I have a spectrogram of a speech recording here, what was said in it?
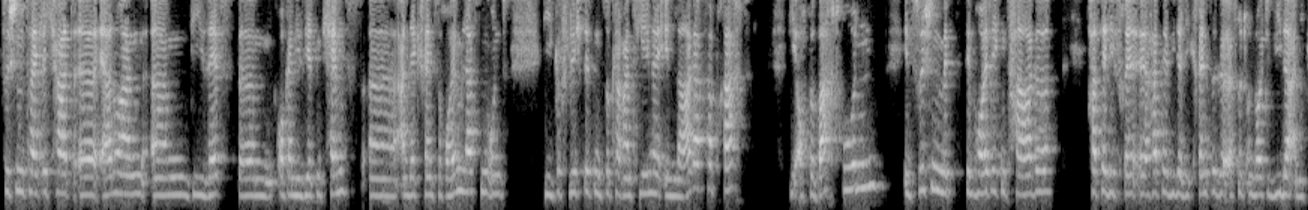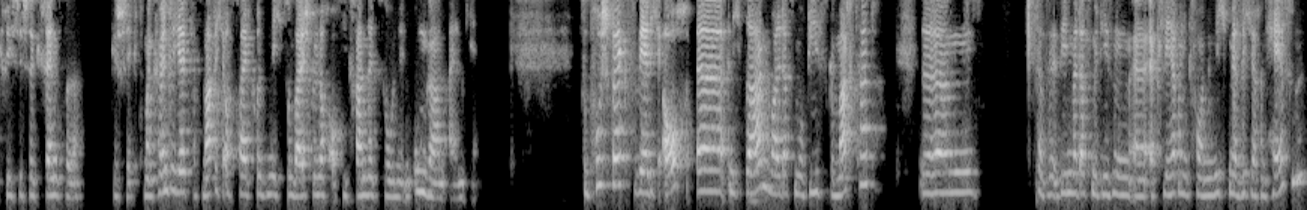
Zwischenzeitlich hat äh, Erdogan ähm, die selbst ähm, organisierten Camps äh, an der Grenze räumen lassen und die Geflüchteten zur Quarantäne in Lager verbracht, die auch bewacht wurden. Inzwischen mit dem heutigen Tage hat er, die, äh, hat er wieder die Grenze geöffnet und Leute wieder an die griechische Grenze geschickt. Man könnte jetzt, das mache ich aus Zeitgründen nicht, zum Beispiel noch auf die Transition in Ungarn eingehen. Zu Pushbacks werde ich auch äh, nicht sagen, weil das Maurice gemacht hat. Ähm, da sehen wir das mit diesem äh, Erklären von nicht mehr sicheren Häfen.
